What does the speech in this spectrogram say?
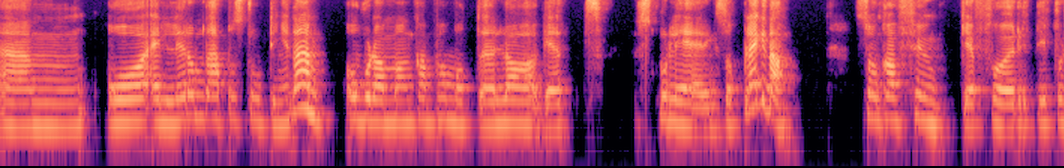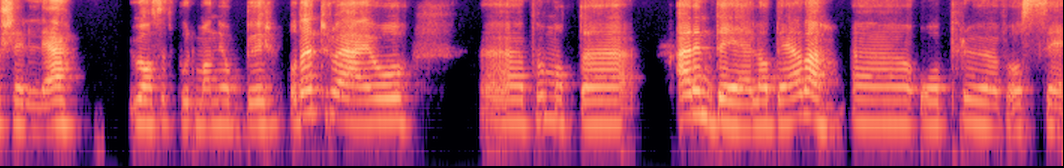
um, og, eller om det er på Stortinget, da, og hvordan man kan på en måte lage et skoleringsopplegg da, som kan funke for de forskjellige, uansett hvor man jobber. Og det tror jeg jo eh, på en måte er en del av det, da, uh, å prøve å se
